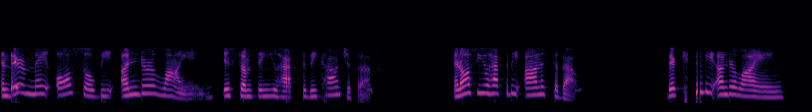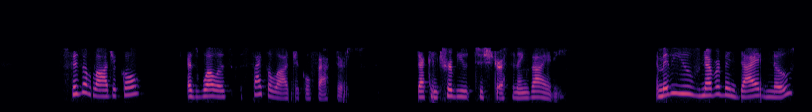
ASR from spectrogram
And there may also be underlying is something you have to be conscious of. And also you have to be honest about. There can be underlying physiological as well as psychological factors that contribute to stress and anxiety. And maybe you've never been diagnosed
